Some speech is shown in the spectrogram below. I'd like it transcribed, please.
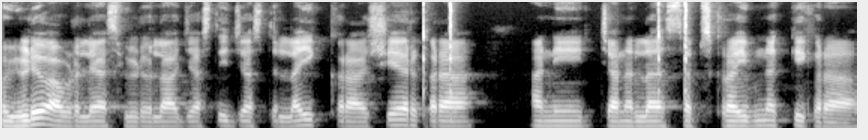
व्हिडिओ आवडल्यास व्हिडिओला जास्तीत जास्त लाईक करा शेअर करा आणि चॅनलला सबस्क्राईब नक्की करा.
